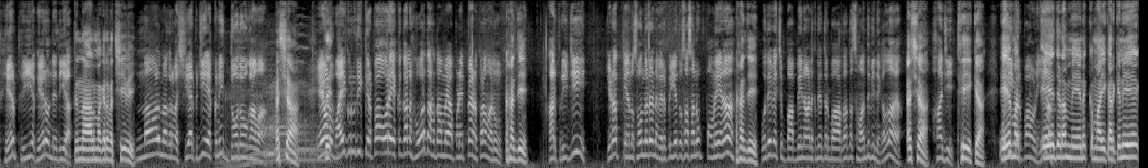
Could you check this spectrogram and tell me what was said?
ਫੇਰ ਫ੍ਰੀ ਹੈ ਫੇਰ ਉਹਨੇ ਦੀ ਆ। ਤੇ ਨਾਲ ਮਗਰ ਵੱਛੀ ਵੀ। ਨਾਲ ਮਗਰ ਵਸ਼ੀ ਹਰਪ ਜੀ ਇੱਕ ਨਹੀਂ ਦੋ ਦੋ ਗਾਵਾਂ। ਅੱਛਾ। ਇਹ ਹੁਣ ਵਾਹਿਗੁਰੂ ਦੀ ਕਿਰਪਾ ਔਰ ਇੱਕ ਗੱਲ ਹੋਰ ਦੱਸਦਾ ਮੈਂ ਆਪਣੇ ਭੈਣ ਭਰਾਵਾਂ ਨੂੰ। ਹਾਂਜੀ। ਹਰਪ੍ਰੀਤ ਜੀ ਜਿਹੜਾ 399 ਰੁਪਏ ਤੁਸੀਂ ਸਾਨੂੰ ਪਾਉਣੇ ਨਾ ਹਾਂਜੀ। ਉਹਦੇ ਵਿੱਚ ਬਾਬੇ ਨਾਨਕ ਦੇ ਦਰਬਾਰ ਦਾ ਦਸਵੰਧ ਵੀ ਨਿਕਲਣਾ ਆ। ਅੱਛਾ। ਹਾਂਜੀ। ਠੀਕ ਆ। ਇਹ ਇਹ ਜਿਹੜਾ ਮੇਨ ਕਮਾਈ ਕਰਕੇ ਨੇ ਇਹ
